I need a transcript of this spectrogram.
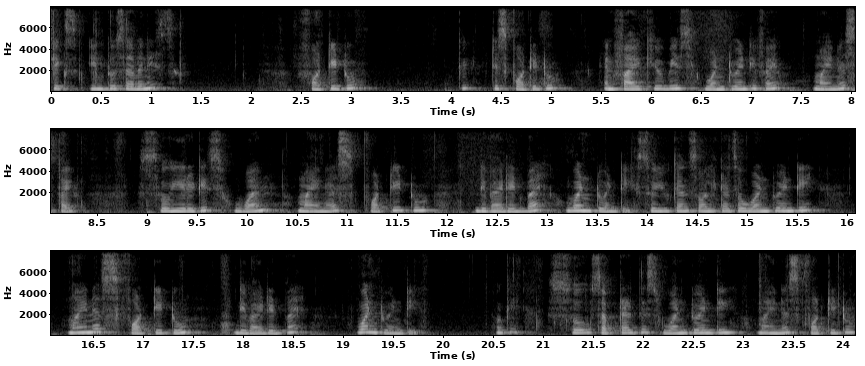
6 into 7 is 42 okay it is 42 and 5 cube is 125 minus 5 so here it is 1 minus 42 divided by 120 so you can solve it as a 120 minus 42 divided by 120 okay so subtract this 120 minus 42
